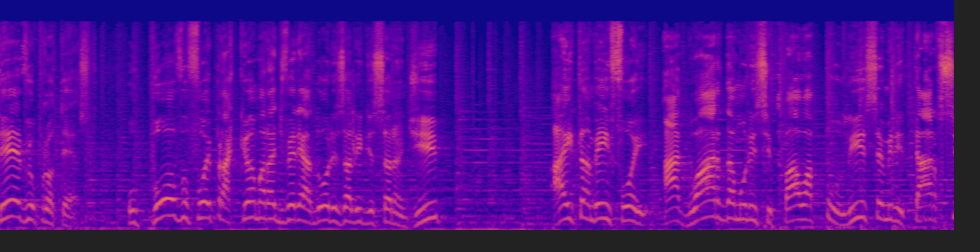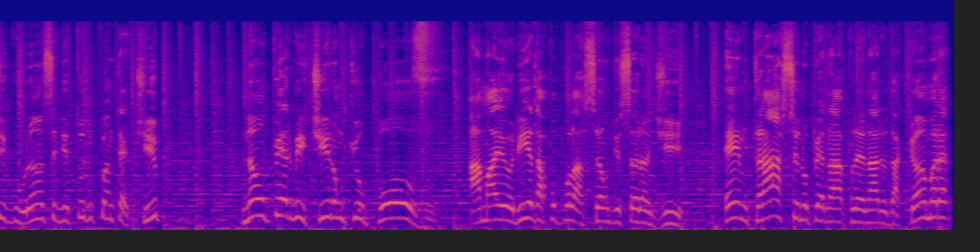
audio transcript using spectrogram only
Teve o protesto. O povo foi para a Câmara de Vereadores ali de Sarandi. Aí também foi a Guarda Municipal, a Polícia Militar, segurança de tudo quanto é tipo. Não permitiram que o povo, a maioria da população de Sarandi, entrasse no plenário da Câmara.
